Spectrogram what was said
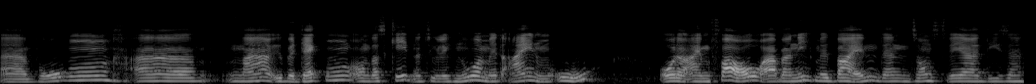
äh, Bogen äh, naja, überdecken und das geht natürlich nur mit einem U oder einem V, aber nicht mit beiden, denn sonst wäre dieser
